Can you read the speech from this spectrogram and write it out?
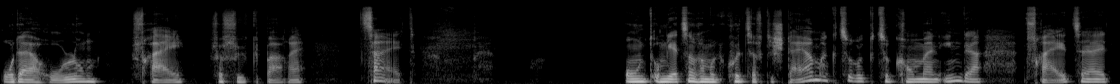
oder Erholung frei verfügbare Zeit. Und um jetzt noch einmal kurz auf die Steiermark zurückzukommen, in der Freizeit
